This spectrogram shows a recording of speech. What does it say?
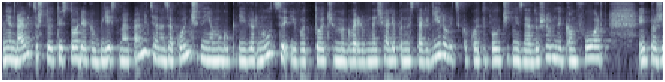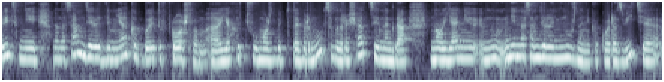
мне нравится, что эта история как бы есть в моей памяти, она закончена, я могу к ней вернуться, и вот то, о чем мы говорили вначале, поностальгировать, какой-то получить, не знаю, душевный комфорт и пожить в ней, но на самом деле для меня как бы это в прошлом. Э, я хочу, может быть, туда вернуться, возвращаться иногда, но я не, ну, мне на самом деле не нужно никакое развитие.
